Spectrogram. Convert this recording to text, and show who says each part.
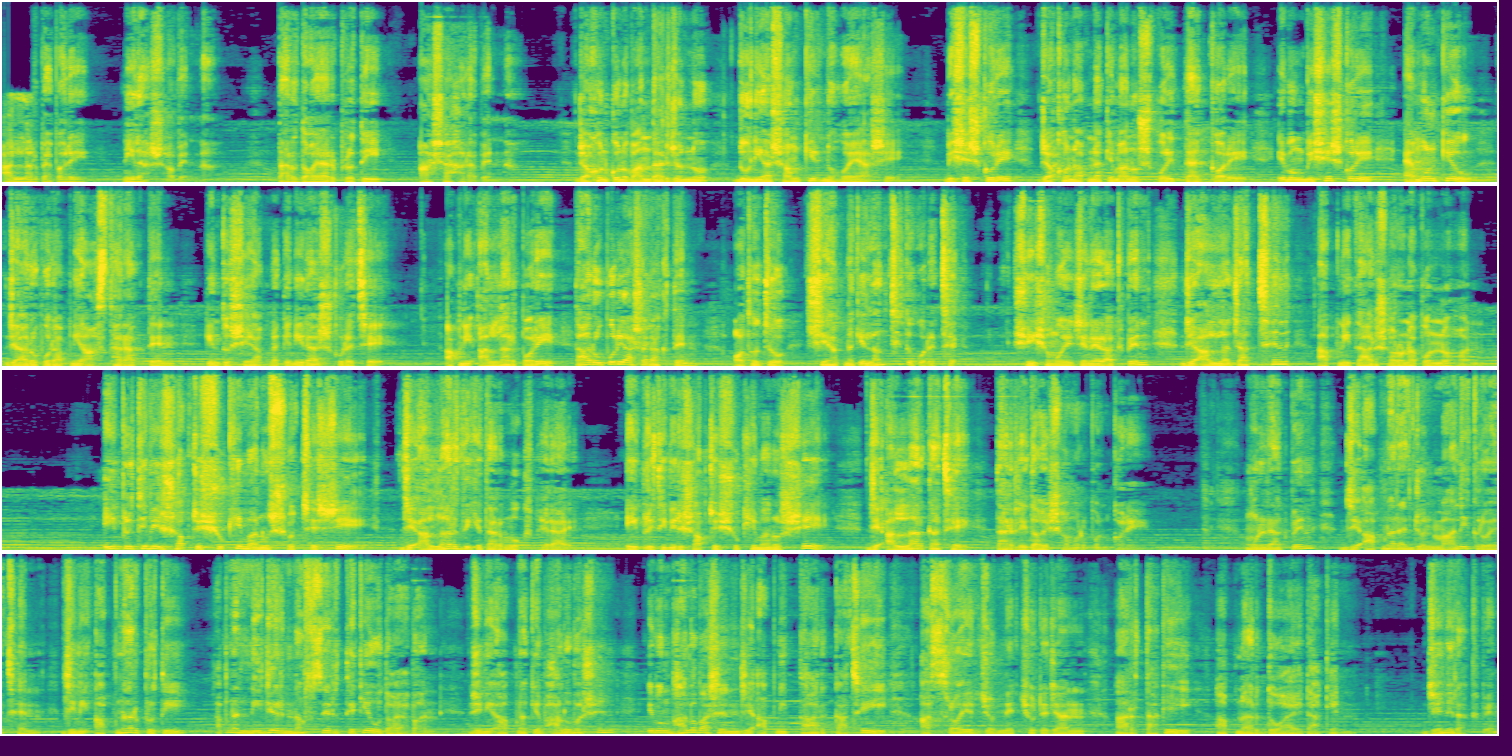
Speaker 1: আল্লাহর ব্যাপারে নিরাশ হবেন না। তার দয়ার প্রতি আশা হারাবেন না। যখন কোনো বান্দার জন্য দুনিয়া সংকীর্ণ হয়ে আসে, বিশেষ করে যখন আপনাকে মানুষ পরিত্যাগ করে এবং বিশেষ করে এমন কেউ যার উপর আপনি আস্থা রাখতেন, কিন্তু সে আপনাকে নিরাশ করেছে, আপনি আল্লাহর পরে তার উপরে আশা রাখতেন, অথচ সে আপনাকে লাঞ্ছিত করেছে। সেই সময়ে জেনে রাখবেন যে আল্লাহ চাচ্ছেন আপনি তার শরণাপন্ন হন। এই পৃথিবীর সবচেয়ে সুখী মানুষ হচ্ছে সে যে আল্লাহর দিকে তার মুখ ফেরায়। এই পৃথিবীর সবচেয়ে সুখী মানুষ সে যে আল্লাহর কাছে তার হৃদয় সমর্পণ করে। মনে রাখবেন যে আপনার একজন মালিক রয়েছেন, যিনি আপনার প্রতি আপনার নিজের নফসের থেকেও দয়াবান, যিনি আপনাকে ভালোবাসেন এবং ভালোবাসেন যে আপনি তার কাছেই আশ্রয়ের জন্য ছুটে যান আর তাকেই আপনার দোয়ায় ডাকেন। জেনে রাখবেন।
